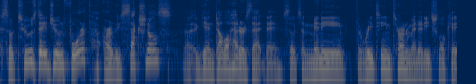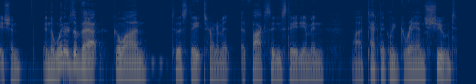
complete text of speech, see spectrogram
so Tuesday, June 4th are the sectionals. Uh, again, double headers that day. So it's a mini three-team tournament at each location. And the winners of that go on to the state tournament at Fox City Stadium in uh, technically Grand Chute,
